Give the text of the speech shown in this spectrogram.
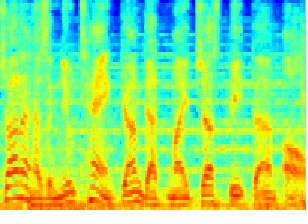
China has a new tank gun that might just beat them all.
